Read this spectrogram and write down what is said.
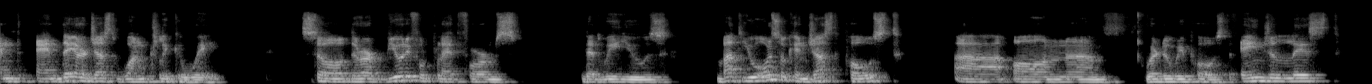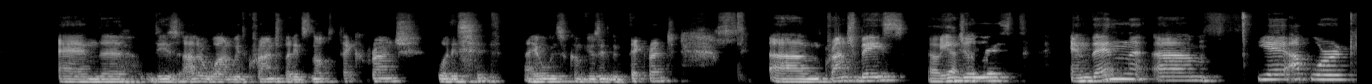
And, and they are just one click away. So there are beautiful platforms that we use, but you also can just post uh, on um, where do we post? Angel List and uh, this other one with Crunch, but it's not TechCrunch. What is it? I always confuse it with TechCrunch. Um, Crunchbase, oh, yeah. AngelList, and then um, yeah, Upwork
